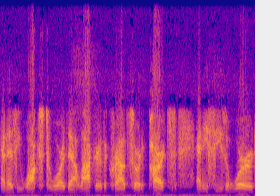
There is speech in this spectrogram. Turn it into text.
And as he walks toward that locker, the crowd sort of parts and he sees a word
